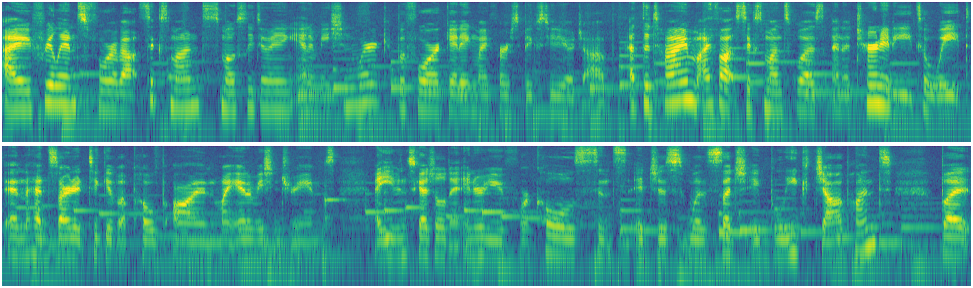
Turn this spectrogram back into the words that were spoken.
I freelanced for about six months, mostly doing animation work, before getting my first big studio job. At the time, I thought six months was an eternity to wait and had started to give up hope on my animation dreams. I even scheduled an interview for Kohl's since it just was such a bleak job hunt. But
